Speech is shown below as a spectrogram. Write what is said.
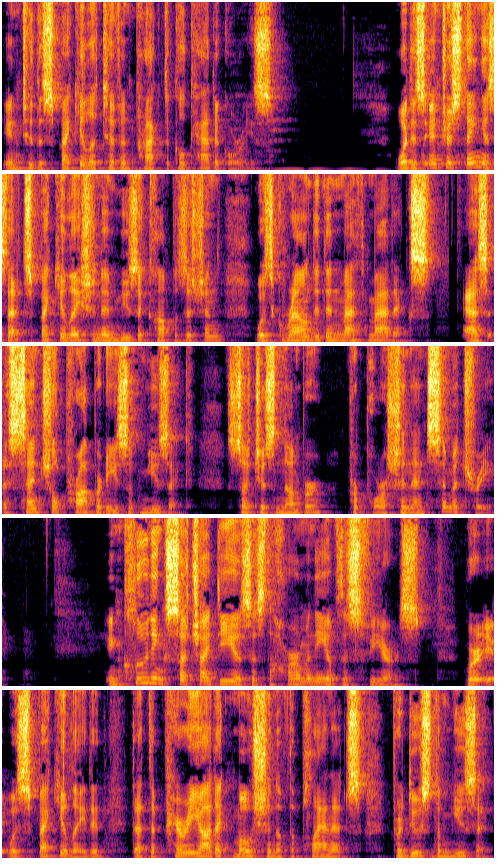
into the speculative and practical categories. What is interesting is that speculation in music composition was grounded in mathematics as essential properties of music, such as number, proportion, and symmetry, including such ideas as the harmony of the spheres, where it was speculated that the periodic motion of the planets produced the music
